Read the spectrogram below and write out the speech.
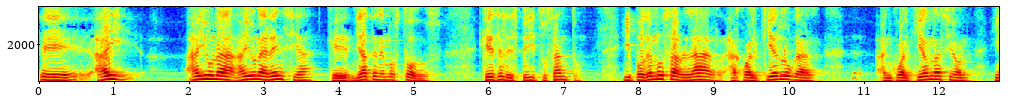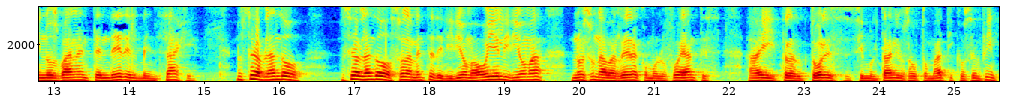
eh, hay, hay, una, hay una herencia que ya tenemos todos, que es el Espíritu Santo. Y podemos hablar a cualquier lugar, en cualquier nación, y nos van a entender el mensaje. No estoy hablando no estoy hablando solamente del idioma. Hoy el idioma no es una barrera como lo fue antes. Hay traductores simultáneos, automáticos, en fin.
